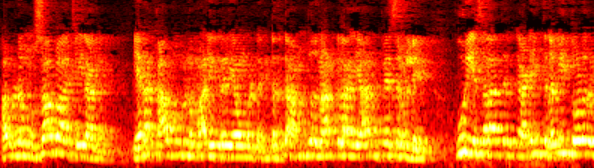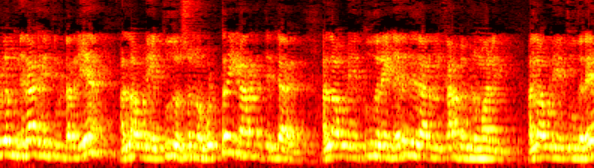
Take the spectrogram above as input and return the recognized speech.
அவரிடம் முசாபா செய்தாங்க. ஏன்னா காபு மாலிக் அவங்கள்ட்ட கிட்டத்தட்ட ஐம்பது நாட்களாக யாரும் பேசவில்லை. கூறிய சலாத்திற்கு அனைத்து நபி தோழர்களும் நிராகரித்து விட்டார்கள். ஏன்? தூதர் சொன்ன ஒற்றை காரணத்திற்காக. அல்லாவுடைய தூதரை நெருங்குகிறார்கள் காபிபின் மாலிக். அல்லாஹ்வுடைய தூதரே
